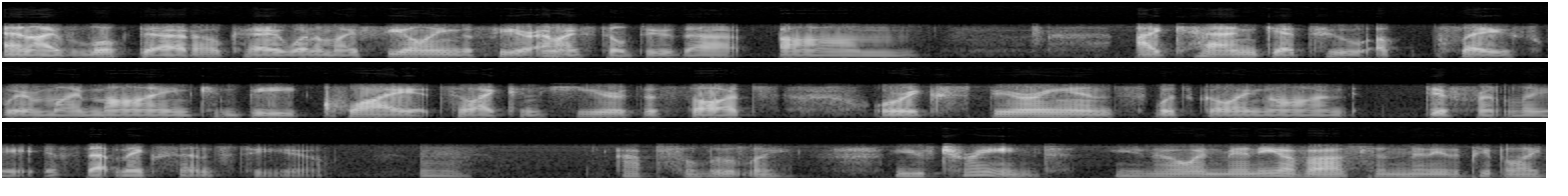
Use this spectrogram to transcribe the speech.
and I've looked at okay, what am I feeling the fear and I still do that. Um I can get to a place where my mind can be quiet so I can hear the thoughts or experience what's going on differently if that makes sense to you. Mm, absolutely. You've trained, you know, and many of us and many of the people I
